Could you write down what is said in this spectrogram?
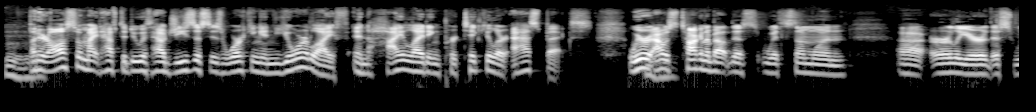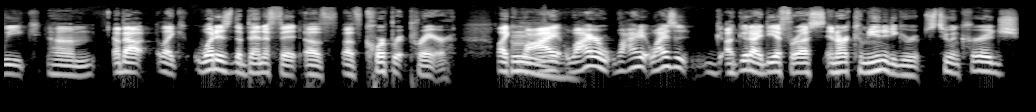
Mm-hmm. But it also might have to do with how Jesus is working in your life and highlighting particular aspects. We were, I Mm-hmm. was talking about this with someone uh, earlier this week um, about like what is the benefit of of corporate prayer like why why are why why is it a good idea for us in our community groups to encourage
